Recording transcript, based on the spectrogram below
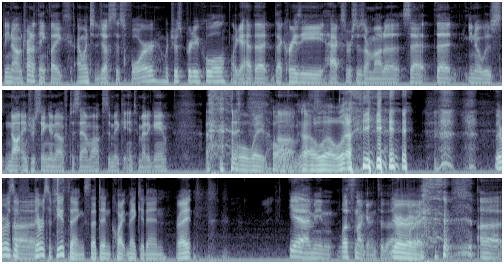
But you know, I'm trying to think. Like, I went to Justice Four, which was pretty cool. Like, I had that that crazy Hax versus Armada set that you know was not interesting enough to Sandbox to make it into metagame. Oh wait, hold Um, on. Oh well. there was a Uh, there was a few things that didn't quite make it in, right? Yeah, I mean, let's not get into that. Right, right, but, uh,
